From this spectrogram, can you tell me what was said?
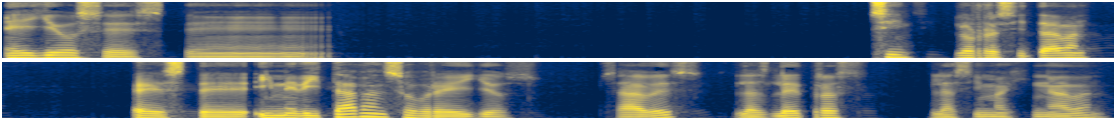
ellos, este, sí, los recitaban, este, y meditaban sobre ellos, ¿sabes? Las letras las imaginaban,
